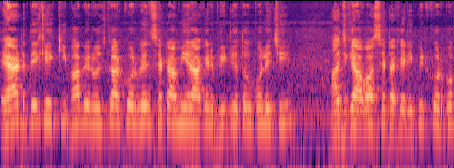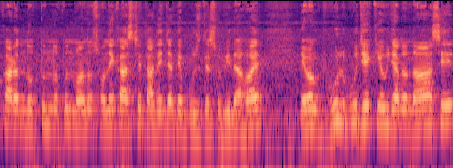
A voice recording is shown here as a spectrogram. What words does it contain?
অ্যাড দেখে কীভাবে রোজগার করবেন সেটা আমি এর আগের ভিডিওতেও বলেছি। আজকে আবার সেটাকে রিপিট করব কারণ নতুন নতুন মানুষ অনেক আসছে তাদের যাতে বুঝতে সুবিধা হয় এবং ভুল বুঝে কেউ যেন না আসে,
